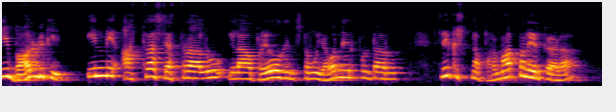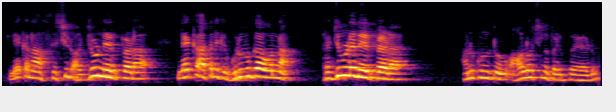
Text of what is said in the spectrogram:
ఈ బాలుడికి ఇన్ని అస్త్రశస్త్రాలు ఇలా ప్రయోగించడము ఎవరు నేర్పుంటారు? శ్రీకృష్ణ పరమాత్మ నేర్పాడా? లేక నా శిష్యుడు అర్జునుడు నేర్పాడా? లేక అతనికి గురువుగా ఉన్న ప్రజునుడే నేర్పాడా? అనుకుంటూ ఆలోచనలు పడిపోయాడు.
